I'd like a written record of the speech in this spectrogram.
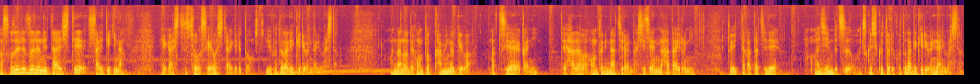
あ、それぞれに対して最適な画質調整をしてあげるということができるようになりました。なので本当髪の毛はまあ艶やかにで肌は本当にナチュラルな自然な肌色にといった形で、まあ、人物を美しく撮ることができるようになりました。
